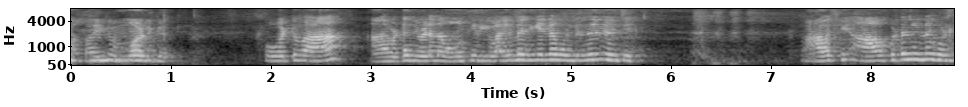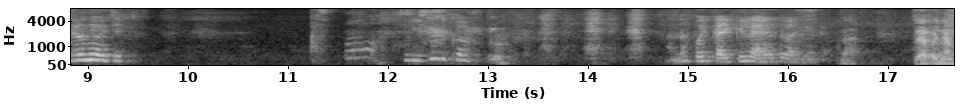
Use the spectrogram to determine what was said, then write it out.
അപ്പായിക്ക് ഉമ്മ കൊടുക്ക് പോയിട്ട് വാ. അവിടെ ഇവിടെ നോക്കിയിരിക്കും വരുമ്പോ എനിക്ക് എന്നെ കൊണ്ടുവരുന്നതെന്ന് ചോദിച്ചേ. ആവശ്യം ആവക്കൂട്ടൻ എന്നെ കൊണ്ടുവരുമെന്ന് ചോദിച്ചേ. വീഡിയോ എടുക്കോ? എന്നാ പോയി കഴിക്കില്ല? എന്നിട്ട് വാങ്ങിക്കാം അപ്പൊ ഞാൻ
